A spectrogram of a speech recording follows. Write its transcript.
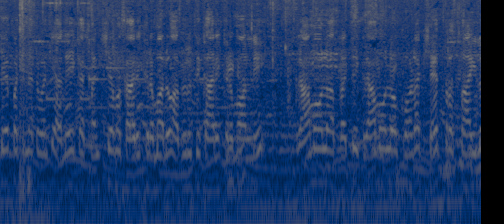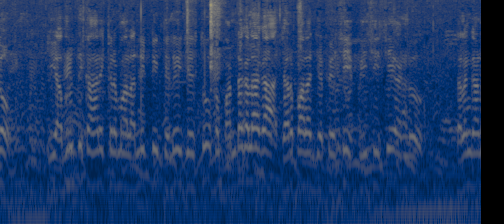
చేపట్టినటువంటి అనేక సంక్షేమ కార్యక్రమాలు అభివృద్ధి కార్యక్రమాల్ని గ్రామంలో ప్రతి గ్రామంలో కూడా క్షేత్రస్థాయిలో ఈ అభివృద్ధి కార్యక్రమాలన్నింటినీ తెలియజేస్తూ ఒక పండగలాగా జరపాలని చెప్పేసి పిసిసి అండ్ తెలంగాణ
